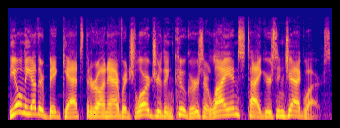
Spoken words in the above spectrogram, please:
The only other big cats that are on average larger than cougars are lions, tigers, and jaguars.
